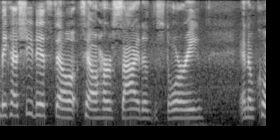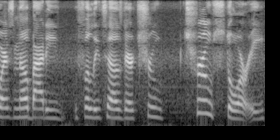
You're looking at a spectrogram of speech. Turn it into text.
because she did still tell her side of the story. And of course, nobody fully tells their true true story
